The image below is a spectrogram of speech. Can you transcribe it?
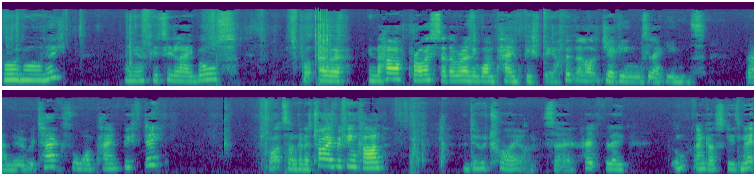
Primani. And you can see labels. But they were in the half price, so they were only £1.50. I think they're like jeggings, leggings. Brand new with tags for £1.50. Right, so I'm going to try everything on and do a try on. So hopefully, oh, hang on, excuse me,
